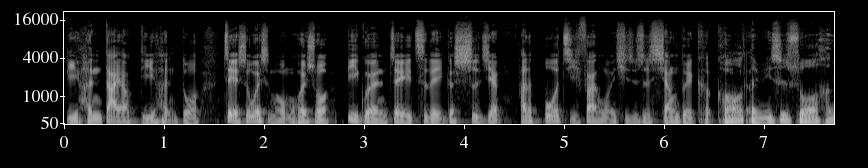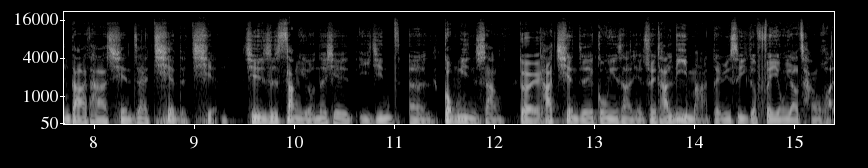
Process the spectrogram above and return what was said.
比恒大要低很多。这也是为什么我们会说碧桂园这一次的一个事件，它的波及范围其实是相对可控哦，等于是说恒大它现在欠的钱，其实是上游那些已经呃供应商，对，他欠这些供应商的钱，所以他立马等于是一个费用要偿还。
